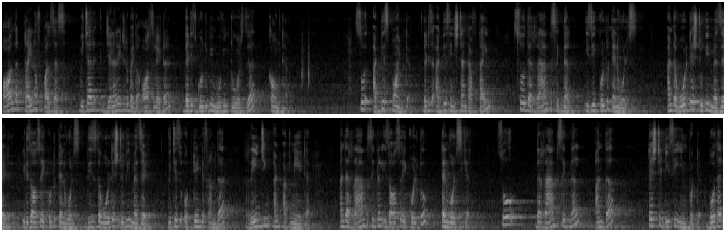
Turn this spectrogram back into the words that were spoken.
all the train of pulses which are generated by the oscillator that is going to be moving towards the counter. So at this point that is at this instant of time so the ramp signal is equal to 10 volts and the voltage to be measured it is also equal to 10 volts. This is the voltage to be measured which is obtained from the ranging and attenuator and the ramp signal is also equal to 10 volts here. So the ramp signal and the test DC input both are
